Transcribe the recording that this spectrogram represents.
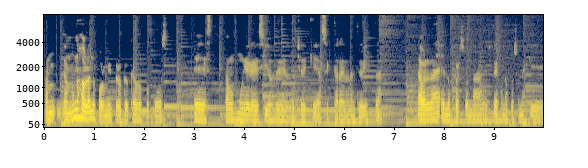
al menos hablando por mí, pero creo que hablo por todos, eh, estamos muy agradecidos del hecho de que aceptara la entrevista. La verdad, en lo personal, usted es una persona que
